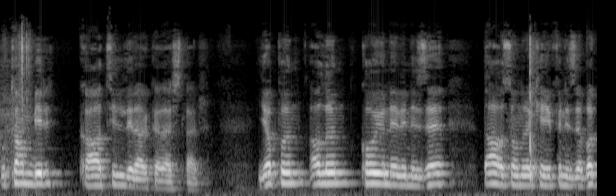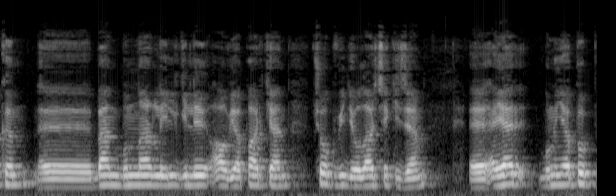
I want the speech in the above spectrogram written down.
Bu tam bir katildir arkadaşlar. Yapın, alın, koyun evinize. Daha sonra keyfinize bakın. E, ben bunlarla ilgili av yaparken çok videolar çekeceğim. Ee, eğer bunu yapıp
